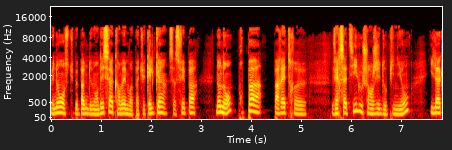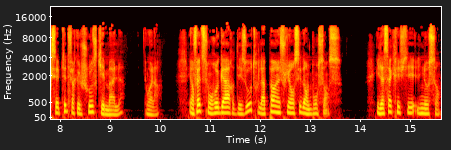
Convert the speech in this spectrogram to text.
Mais non, tu peux pas me demander ça quand même, on va pas tuer quelqu'un, ça se fait pas. Non, non, pour pas paraître euh, versatile ou changer d'opinion, il a accepté de faire quelque chose qui est mal. Voilà. Et en fait, son regard des autres l'a pas influencé dans le bon sens. Il a sacrifié l'innocent.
